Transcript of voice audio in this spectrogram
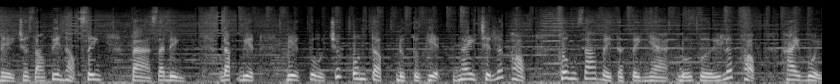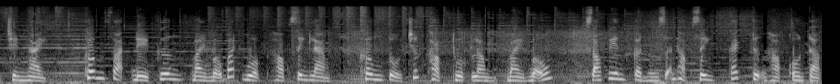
nề cho giáo viên học sinh và gia đình. Đặc biệt, việc tổ chức ôn tập được thực hiện ngay trên lớp học, không giao bài tập về nhà đối với lớp học hai buổi trên ngày, không soạn đề cương bài mẫu bắt buộc học sinh làm, không tổ chức học thuộc lòng bài mẫu. Giáo viên cần hướng dẫn học sinh cách tự học ôn tập.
